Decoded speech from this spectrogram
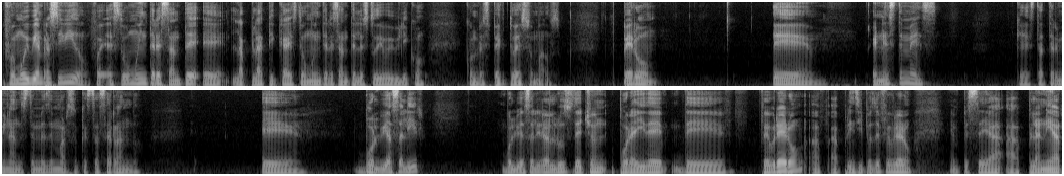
fue muy bien recibido. Fue, estuvo muy interesante la plática, estuvo muy interesante el estudio bíblico con respecto a eso, amados. Pero eh, en este mes que está terminando, este mes de marzo que está cerrando, eh, volvió a salir, volvió a salir a luz. De hecho, por ahí de, febrero, a, principios de febrero, empecé a, planear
